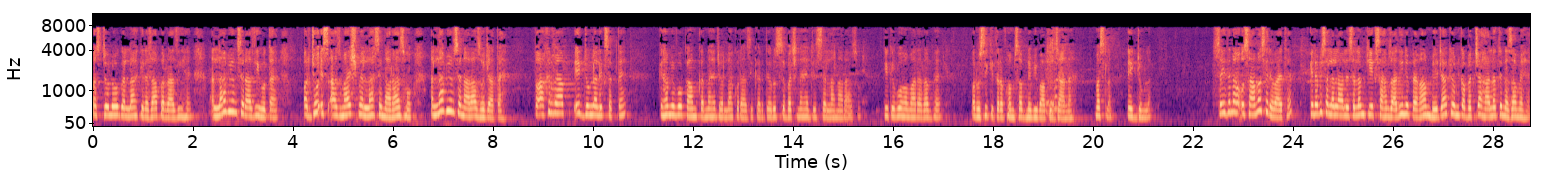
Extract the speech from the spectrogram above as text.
بس جو لوگ اللہ کی رضا پر راضی ہیں، اللہ بھی ان سے راضی ہوتا ہے۔ اور جو اس آزمائش میں اللہ سے ناراض ہو اللہ بھی ان سے ناراض ہو جاتا ہے۔ تو آخر میں آپ ایک جملہ لکھ سکتے ہیں کہ ہمیں وہ کام کرنا ہے جو اللہ کو راضی کر دے اور اس سے بچنا ہے جس سے اللہ ناراض ہو۔ کیونکہ وہ ہمارا رب ہے اور اسی کی طرف ہم سب نے بھی واپس جانا ہے۔ مسئلہ ایک جملہ۔ سیدنا اسامہ سے روایت ہے کہ نبی صلی اللہ علیہ وسلم کی ایک صاحبزادی نے پیغام بھیجا کہ ان کا بچہ حالت نظا میں ہے۔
